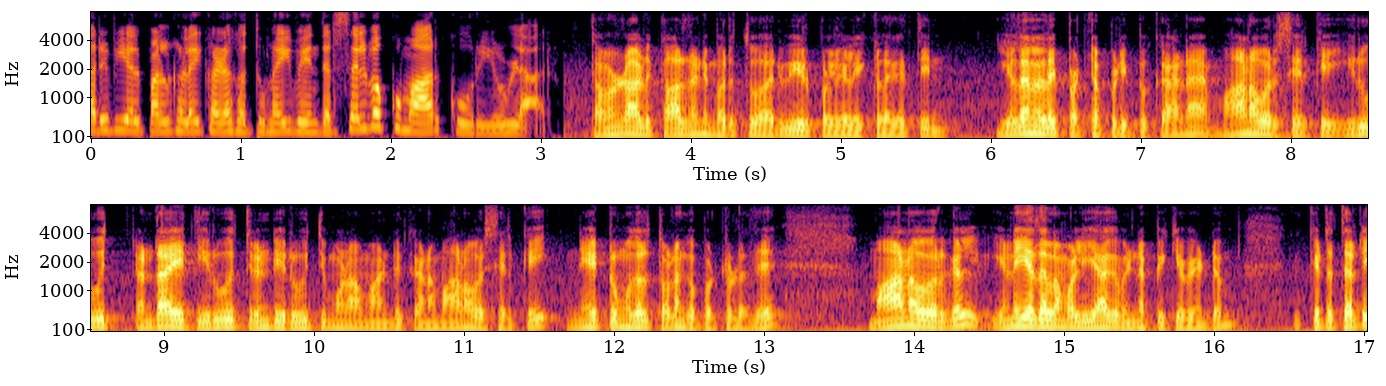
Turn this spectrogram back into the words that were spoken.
அறிவியல் பல்கலைக்கழக துணைவேந்தர் செல்வகுமார் கூறியுள்ளார். தமிழ்நாடு கால்நடை மருத்துவ அறிவியல் பல்கலைக்கழகத்தின் இளநிலை பட்டப்படிப்புக்கான மாணவர் சேர்க்கை இருபத் ரெண்டாயிரத்தி இருபத்தி ரெண்டு இருபத்தி மூணாம் ஆண்டுக்கான மாணவர் சேர்க்கை நேற்று முதல் தொடங்கப்பட்டுள்ளது. மாணவர்கள் இணையதளம் வழியாக விண்ணப்பிக்க வேண்டும். கிட்டத்தட்ட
